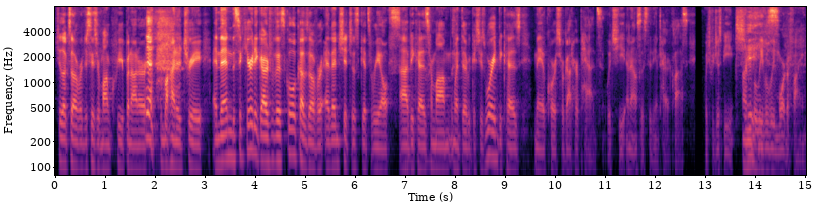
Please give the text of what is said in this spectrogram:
She looks over, and just sees your mom creeping on her from behind a tree, and then the security guard from the school comes over, and then shit just gets real uh, because her mom went there because she was worried because Mei, of course, forgot her pads, which she announces to the entire class, which would just be unbelievably mortifying.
